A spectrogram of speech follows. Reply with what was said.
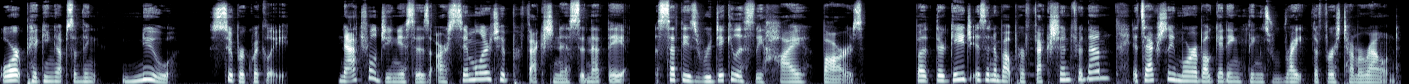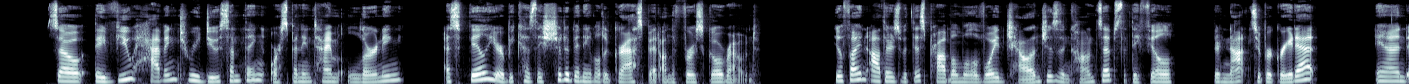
Or picking up something new super quickly? Natural geniuses are similar to perfectionists in that they set these ridiculously high bars, but their gauge isn't about perfection for them. It's actually more about getting things right the first time around. So they view having to redo something or spending time learning as failure because they should have been able to grasp it on the first go round. You'll find authors with this problem will avoid challenges and concepts that they feel they're not super great at, and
